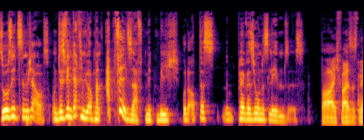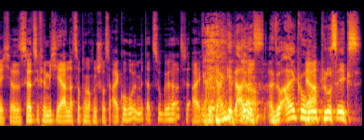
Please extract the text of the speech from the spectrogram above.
so sieht es nämlich aus. Und deswegen dachte ich mir, ob man Apfelsaft mit Milch oder ob das eine Perversion des Lebens ist. Boah, ich weiß es nicht. Also es hört sich für mich eher an, als ob da noch ein Schuss Alkohol mit dazu gehört. Eigentlich. Ja, dann geht alles. Ja. Also Alkohol ja. plus X.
